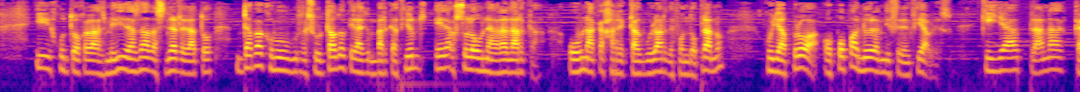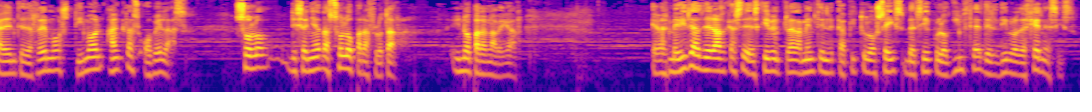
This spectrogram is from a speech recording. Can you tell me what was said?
y junto con las medidas dadas en el relato daba como un resultado que la embarcación era solo una gran arca o una caja rectangular de fondo plano cuya proa o popa no eran diferenciables, quilla, plana, carente de remos, timón, anclas o velas, solo diseñada solo para flotar y no para navegar. Las medidas del arca se describen claramente en el capítulo 6, versículo 15 del libro de Génesis.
